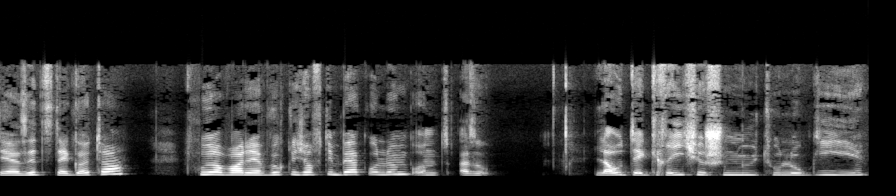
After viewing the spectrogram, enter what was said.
der Sitz der Götter. Früher war der wirklich auf dem Berg Olymp und also laut der griechischen Mythologie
